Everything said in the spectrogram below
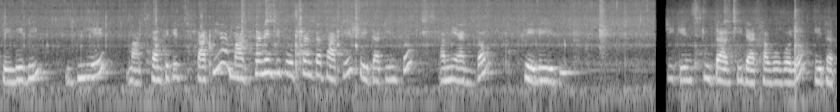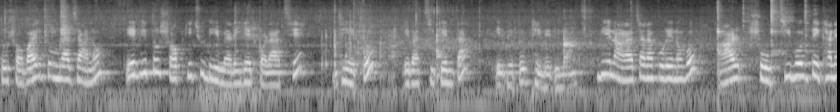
ফেলে দিই, দিয়ে মাঝখান থেকে কাটিয়ে আর মাঝখানে যে পোর্শনটা থাকে সেটা কিন্তু আমি একদম ফেলেই দিই। চিকেন স্টুটা আর কি দেখাবো বলো? এটা তো সবাই তোমরা জানো। এর ভেতর সব কিছু দিয়ে ম্যারিনেট করা আছে, যেহেতু এবার চিকেনটা এর ভেতর ঢেলে দিলাম। দিয়ে নাড়াচাড়া করে নেব। আর সবজি বলতে এখানে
